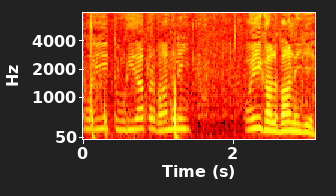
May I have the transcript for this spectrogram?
ਕੋਈ ਤੂੜੀ ਦਾ ਪ੍ਰਬੰਧ ਨਹੀਂ, ਕੋਈ ਗੱਲਬਾਤ ਨਹੀਂ ਜੀ।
